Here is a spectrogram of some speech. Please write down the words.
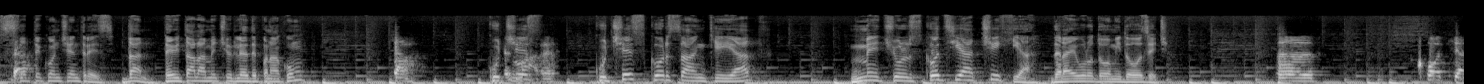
Să te concentrezi. Dan, te-ai uitat la meciurile de până acum? Da. Cu Pe ce, mare. cu ce scor s-a încheiat meciul Scoția-Cehia de la Euro 2020? Uh, Scoția,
